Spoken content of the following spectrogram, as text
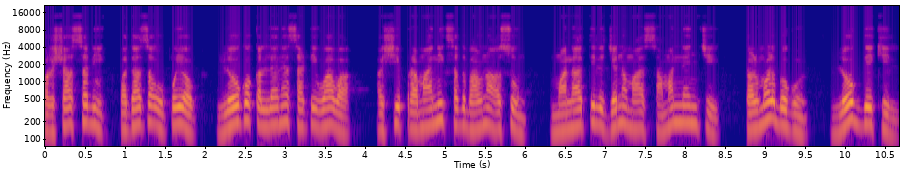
प्रशासनिक पदाचा उपयोग लोककल्याणासाठी व्हावा अशी प्रामाणिक सद्भावना असून मनातील जनमास सामान्यांची तळमळ बघून लोक देखील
